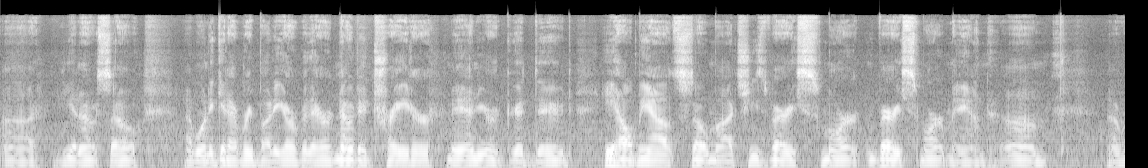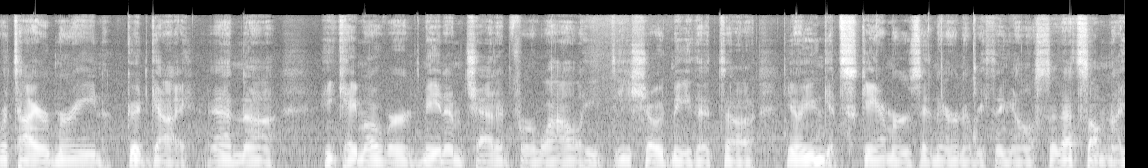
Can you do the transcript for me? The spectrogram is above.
Uh, you know, so I want to get everybody over there. Noted trader, man, you're a good dude. He helped me out so much. He's very smart, very smart man. Um, a retired Marine, good guy, and uh, he came over. Me and him chatted for a while. He he showed me that uh, you know you can get scammers in there and everything else. So that's something I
